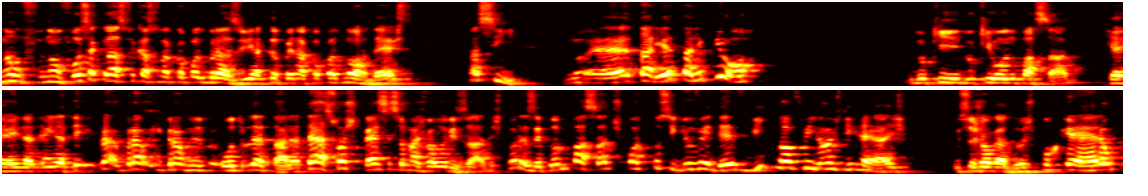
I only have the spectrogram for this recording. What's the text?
Não, não fosse a classificação da Copa do Brasil e a campanha na Copa do Nordeste, assim, é, estaria, pior do que, do que o ano passado. Que ainda, ainda tem. Pra, pra, e para outro detalhe, até as suas peças são mais valorizadas. Por exemplo, ano passado o esporte conseguiu vender 29 milhões de reais os seus jogadores, porque eram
